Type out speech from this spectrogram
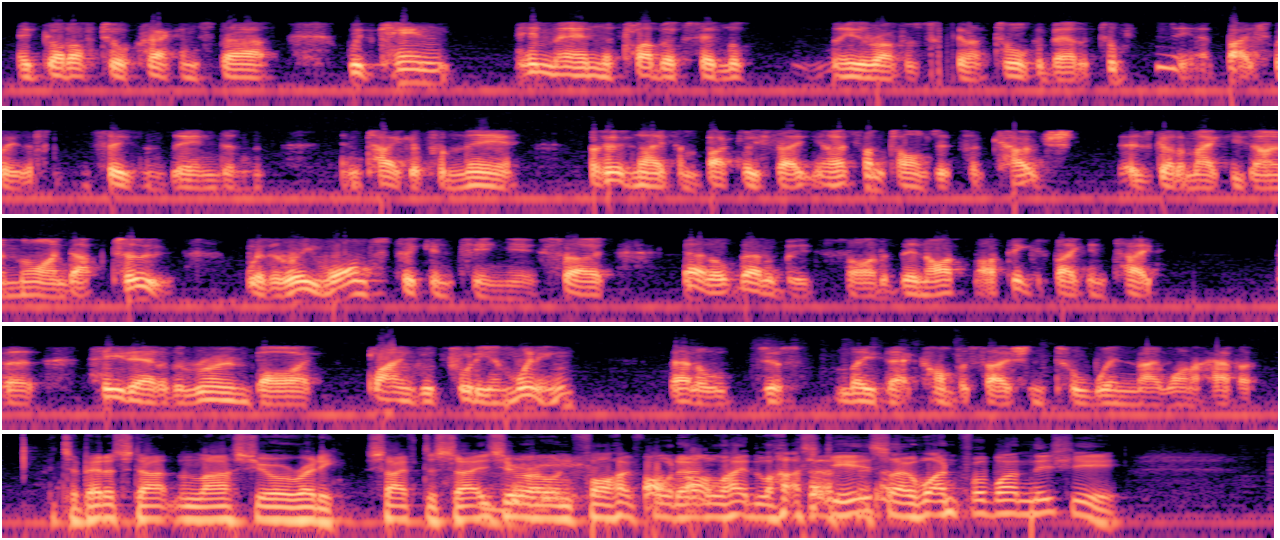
it got off to a cracking start. With Ken, him and the club have said, look, neither of us are going to talk about it till you basically the season's end and, and take it from there. I heard Nathan Buckley say, you know, sometimes it's a coach has got to make his own mind up too, whether he wants to continue. So that'll that'll be decided. Then I, I think if they can take the heat out of the room by playing good footy and winning, that'll just leave that conversation to when they want to have it. It's a better start than last year already. Safe to say, zero and five Port Adelaide last year, so one for one this year.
